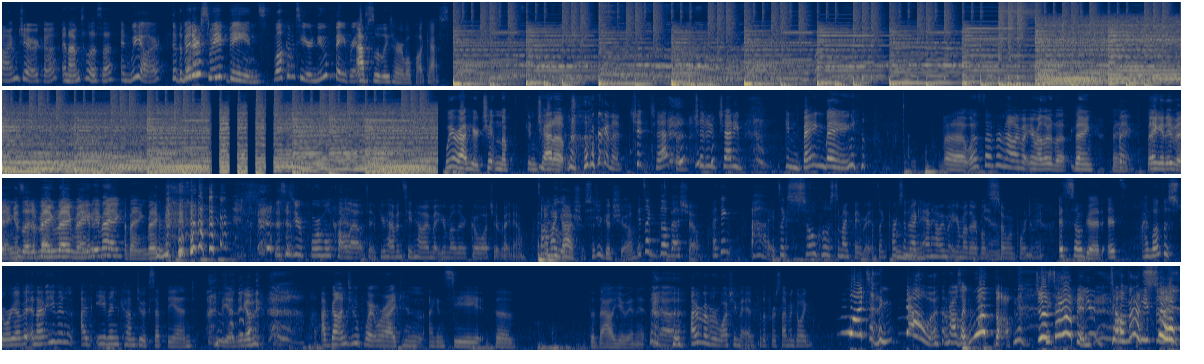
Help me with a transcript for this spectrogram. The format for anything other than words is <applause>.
I'm Jerica, And I'm Talissa. and we are The Bittersweet Beans. Welcome to your new favorite. Absolutely terrible podcast. We are out here chitting the fucking chat up. <laughs> We're gonna chit chat the chitty chatty fucking bang bang. <laughs> uh, what's that from How I Met Your Mother? The bang, bang, Bang. bangity bang instead of bang, bang, bangity bang, a bang, bang, bang. <laughs> This is your formal call out. If you haven't seen How I Met Your Mother, go watch it right now. Oh my gosh, such a good show. It's like the best show. I think ah, it's like so close to my favorite. It's like Parks and Rec and How I Met Your Mother are both Yeah. so important to me. It's so good. It's I love the story of it, and I've even I've even come to accept the end, <laughs> the ending of it. <laughs> I've gotten to a point where I can I can see the the value in it. Yeah, <laughs> I remember watching the end for the first time and going, "What? no!" And I was like, "What the just happened? You dumb That's piece so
